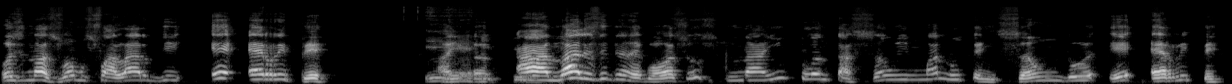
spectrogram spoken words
Hoje nós vamos falar de ERP. A, a análise de negócios na implantação e manutenção do ERP.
